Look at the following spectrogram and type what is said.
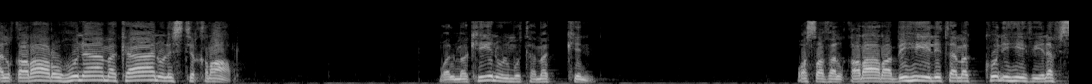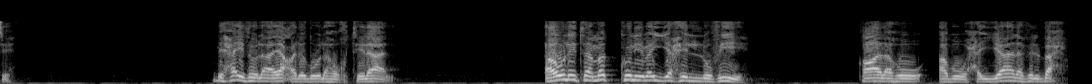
القرار هنا مكان الاستقرار والمكين المتمكن وصف القرار به لتمكنه في نفسه بحيث لا يعرض له اختلال أو لتمكن من يحل فيه قاله أبو حيان في البحر.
